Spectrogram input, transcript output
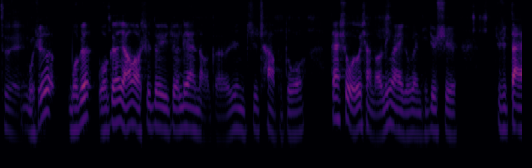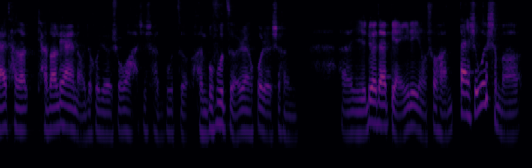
对，我觉得我跟我跟杨老师对于这恋爱脑的认知差不多，但是我又想到另外一个问题，就是，就是大家谈到谈到恋爱脑，就会觉得说哇，这是很不责很不负责任，或者是很，呃，也略带贬义的一种说法。但是为什么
